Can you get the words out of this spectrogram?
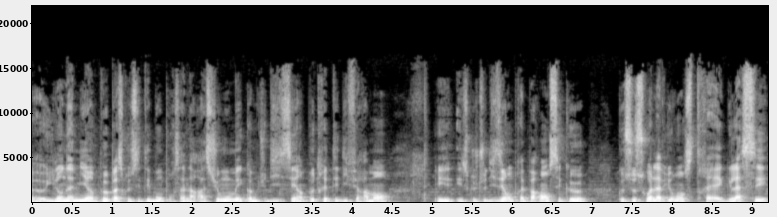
Euh, il en a mis un peu parce que c'était bon pour sa narration, mais comme tu dis, c'est un peu traité différemment. Et, ce que je te disais en préparant, c'est que que ce soit la violence très glacée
